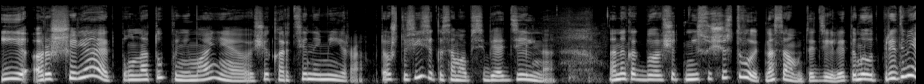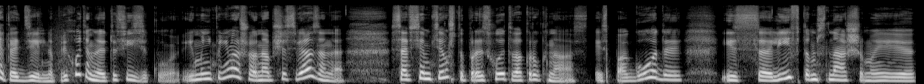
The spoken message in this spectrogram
и расширяет полноту понимания вообще картины мира. Потому что физика сама по себе отдельно она как бы вообще-то не существует на самом-то деле. Это мы вот предмет отдельно приходим на эту физику, и мы не понимаем, что она вообще связана со всем тем, что происходит вокруг нас. И с погодой, и с лифтом с нашим, и,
